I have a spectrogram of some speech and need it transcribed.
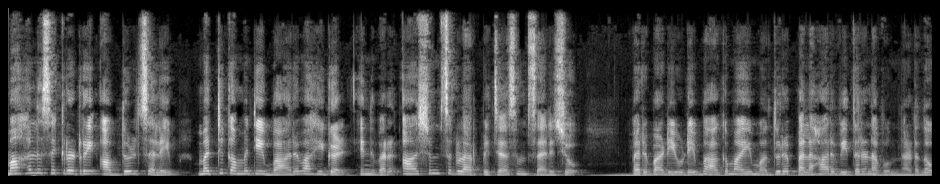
മഹൽ സെക്രട്ടറി അബ്ദുൾ സലീം മറ്റ് കമ്മിറ്റി ഭാരവാഹികൾ എന്നിവർ ആശംസകൾ അർപ്പിച്ച് സംസാരിച്ചു. പരിപാടിയുടെ ഭാഗമായി മധുര പലഹാര വിതരണവും നടന്നു.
